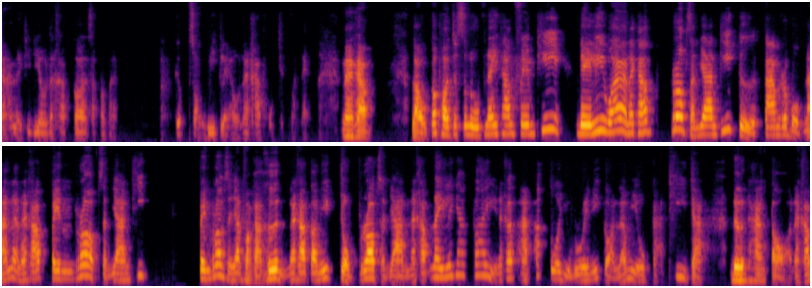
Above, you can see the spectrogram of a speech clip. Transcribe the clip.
นานเลยทีเดียวนะครับ ก็สักประมาณเกือบ2วีคแล้วนะครับ6-7วันแล้วนะครับ เราก็พอจะสรุปใน time frame ที่ daily ว่านะครับ รอบสัญญาณที่เกิดตามระบบนั้นนะครับ เป็นรอบสัญญาณที่ เป็นรอบสัญญาณฝั่งขาขึ้นนะครับ ตอนนี้จบรอบสัญญาณนะครับ ในระยะใกล้นะครับ อาจพักตัวอยู่บริเวณนี้ก่อน แล้วมีโอกาสที่จะเดินทางต่อนะครับ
